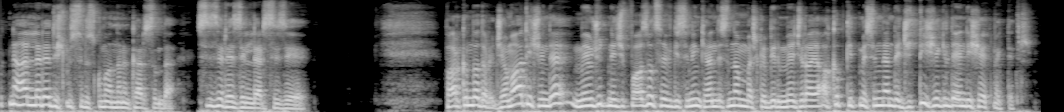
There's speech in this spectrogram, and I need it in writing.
Bak ne hallere düşmüşsünüz kumandanın karşısında. Sizi reziller sizi. Farkındadır. Cemaat içinde mevcut Necip Fazıl sevgisinin kendisinden başka bir mecraya akıp gitmesinden de ciddi şekilde endişe etmektedir.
